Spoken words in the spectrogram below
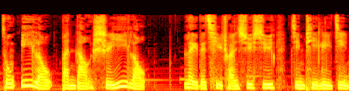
从一楼搬到十一楼，累得气喘吁吁、筋疲力尽。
